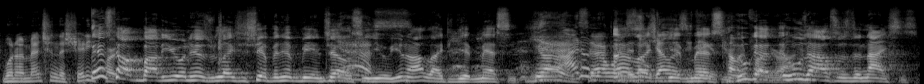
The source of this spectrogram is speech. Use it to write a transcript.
when I mentioned the shady Let's part, talk about you and his relationship and him being jealous of you. You know, I like to get messy. Yeah, I don't know where I this like to jealousy get thing is messy. coming Who got from, Your whose house is the nicest?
